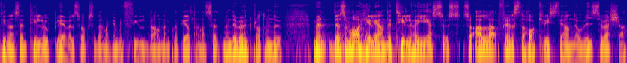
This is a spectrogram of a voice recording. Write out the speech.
finnas en till upplevelse också där man kan bli fylld med anden på ett helt annat sätt. Men det behöver vi inte prata om nu. Men den som har helig ande tillhör Jesus. Så alla frälsta har Kristi ande och vice versa.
